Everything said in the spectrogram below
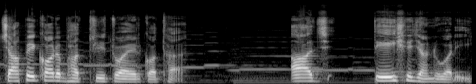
চাপেকর ভ্রাতৃত্রয়ের কথা। আজ তেইশে জানুয়ারি।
